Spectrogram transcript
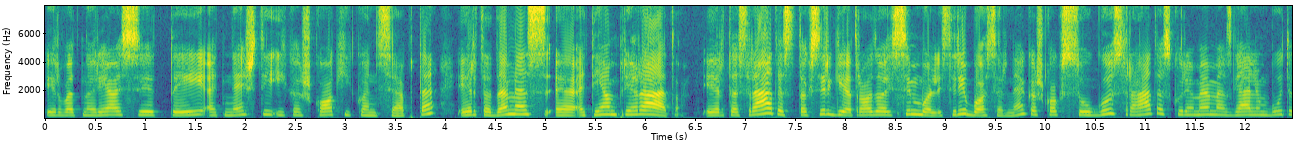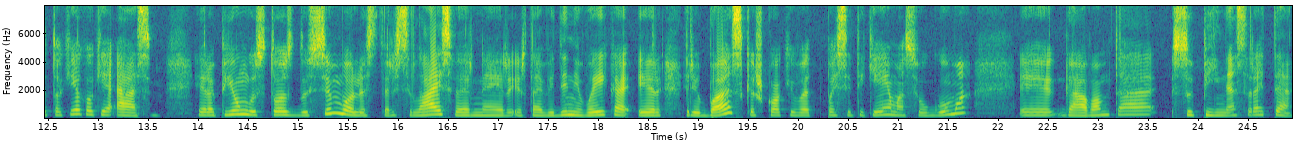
ir vat norėjosi tai atnešti į kažkokį konceptą ir tada mes e, atėjom prie rato. Ir tas ratas toks irgi atrodo simbolis, ribos ar ne, kažkoks saugus ratas, kuriame mes galim būti tokie, kokie esame. Ir apjungus tuos du simbolius, tarsi laisvę ar ne, ir, ir tą vidinį vaiką, ir ribas, kažkokį vat, pasitikėjimą, saugumą, e, gavom tą supynės rate,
